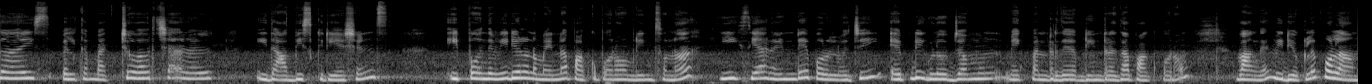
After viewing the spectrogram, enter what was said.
guys welcome back to our channel இது அபிஸ் கிரியேஷன்ஸ் இப்போ இந்த வீடியோவில் நம்ம என்ன பார்க்க போகிறோம் அப்படின்னு சொன்னால் ஈஸியாக ரெண்டே பொருள் வச்சு எப்படி குலோப் ஜாமுன் மேக் பண்ணுறது அப்படின்றது தான் பார்க்க போகிறோம் வாங்க வீடியோக்குள்ளே போகலாம்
